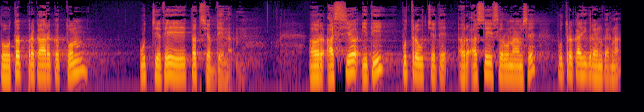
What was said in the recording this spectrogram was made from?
तो तत्प्रकारकत्व उच्यते तत्शब्देन। और अस्य इति पुत्र उच्यते। और अस्य सर्वनाम से पुत्र का ही ग्रहण करना।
